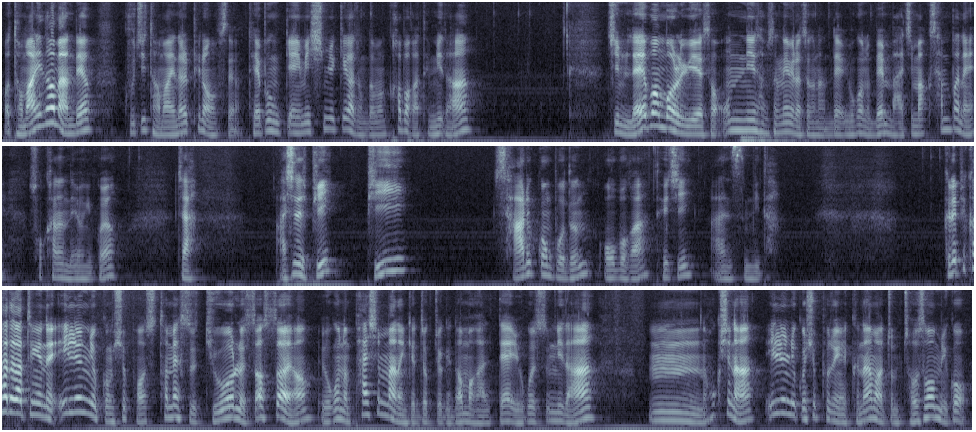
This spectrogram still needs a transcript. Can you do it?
어, 더 많이 넣으면 안 돼요? 굳이 더 많이 넣을 필요는 없어요. 대부분 게임이 16기가 정도면 커버가 됩니다. 지금 레버버를 위해서 only 삼성램이라 적어놨는데 요거는 맨 마지막 3번에 속하는 내용이고요. 자 아시다시피 B460 보드는 오버가 되지 않습니다. 그래픽카드 같은 경우는 1660 슈퍼 스톰맥스 듀얼을 썼어요. 요거는 80만원 견적 쪽에 넘어갈 때 요걸 씁니다 음 혹시나 1660 슈퍼 중에 그나마 좀 저소음이고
